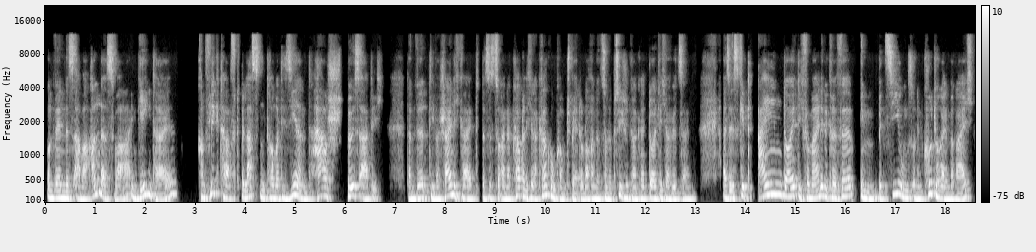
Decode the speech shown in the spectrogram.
Und wenn es aber anders war, im Gegenteil, konflikthaft, belastend, traumatisierend, harsch, bösartig, dann wird die Wahrscheinlichkeit, dass es zu einer körperlichen Erkrankung kommt später und auch zu einer psychischen Krankheit deutlich erhöht sein. Also es gibt eindeutig für meine Begriffe im Beziehungs- und im kulturellen Bereich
